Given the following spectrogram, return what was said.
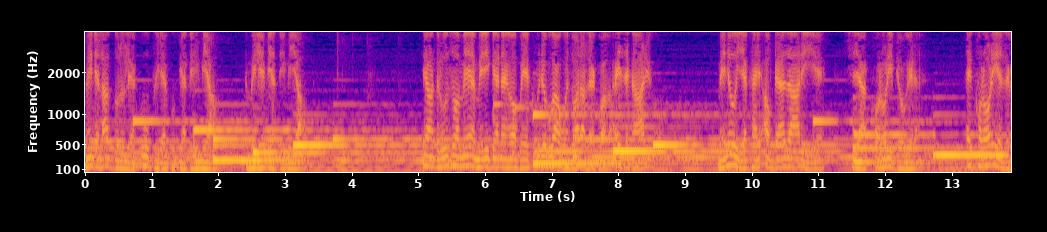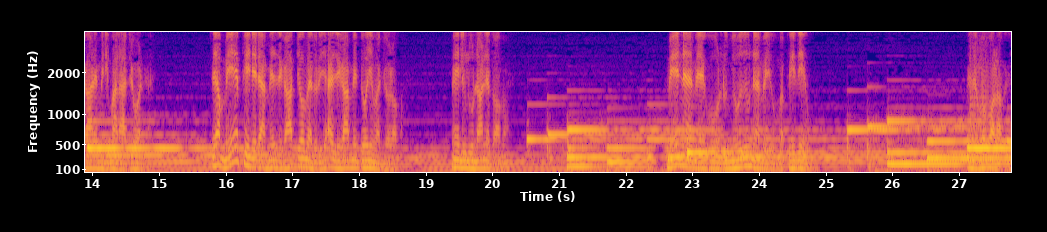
မင်းတလောက်တို့လို့လေကို့ဖေတဲ့ကိုပြန်သိမရအောင်အမေလေးပြန်သိမရအောင်။အဲ့တော့သူတို့ဆိုမင်းအမေရိကန်နိုင်ငံကဘယ်ခွီးတို့ဘကဝင်သွားတာလဲကွာအဲ့စကားတွေကိုမင်းတို့ရခိုင်အောက်တန်းသားတွေရဲ့ ဆရာခေါ်တော်တွေပြောခဲ့တာအဲခေါ်တော်တွေရဲ့စကားနဲ့မဒီမှာလာပြောနေတာဒါကြောင့်မင်းအဖေနေတာမင်းစကားပြောမယ်ဆိုတော့အဲစကားမင်းပြောချင်မှပြောတော့မှာမင်းလူလူနားနဲ့သွားမှာမင်းနာမည်ကိုလူမျိုးစုနာမည်ကိုမပေးသင့်ဘူးမင်းတော့ဘာလာမလဲ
